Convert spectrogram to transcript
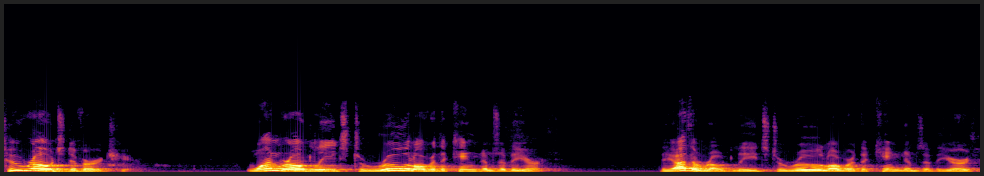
Two roads diverge here. One road leads to rule over the kingdoms of the earth. The other road leads to rule over the kingdoms of the earth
